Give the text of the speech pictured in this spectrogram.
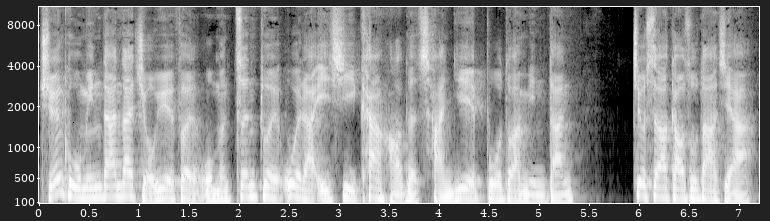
选股名单在九月份，我们针对未来一季看好的产业波段名单，就是要告诉大家。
